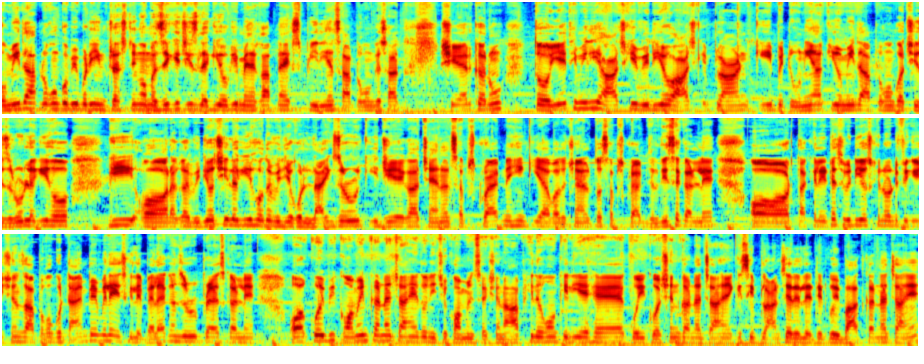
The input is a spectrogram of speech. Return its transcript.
उम्मीद है आप लोगों को भी बड़ी इंटरेस्टिंग और मज़े की चीज़ लगी होगी। मैंने कहा अपना एक्सपीरियंस आप लोगों के साथ शेयर करूँ। तो ये थी मेरी आज की वीडियो आज के प्लांट की, पिटूनिया की उम्मीद आप लोगों को अच्छी ज़रूर लगी होगी। और अगर वीडियो अच्छी लगी हो तो वीडियो को लाइक ज़रूर कीजिएगा। चैनल सब्सक्राइब नहीं किया हुआ तो चैनल तो सब्सक्राइब जल्दी से कर लें। और ताकि लेटेस्ट वीडियोज़ के नोटिफिकेशन आप लोगों को टाइम पर मिले, इसके लिए बेलाइकन ज़रूर प्रेस कर लें। और कोई भी कॉमेंट करना चाहें तो नीचे कॉमेंट सेक्शन आप ही लोगों के लिए है। कोई क्वेश्चन करना चाहें, किसी प्लांट से रिलेटेड कोई बात करना चाहें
